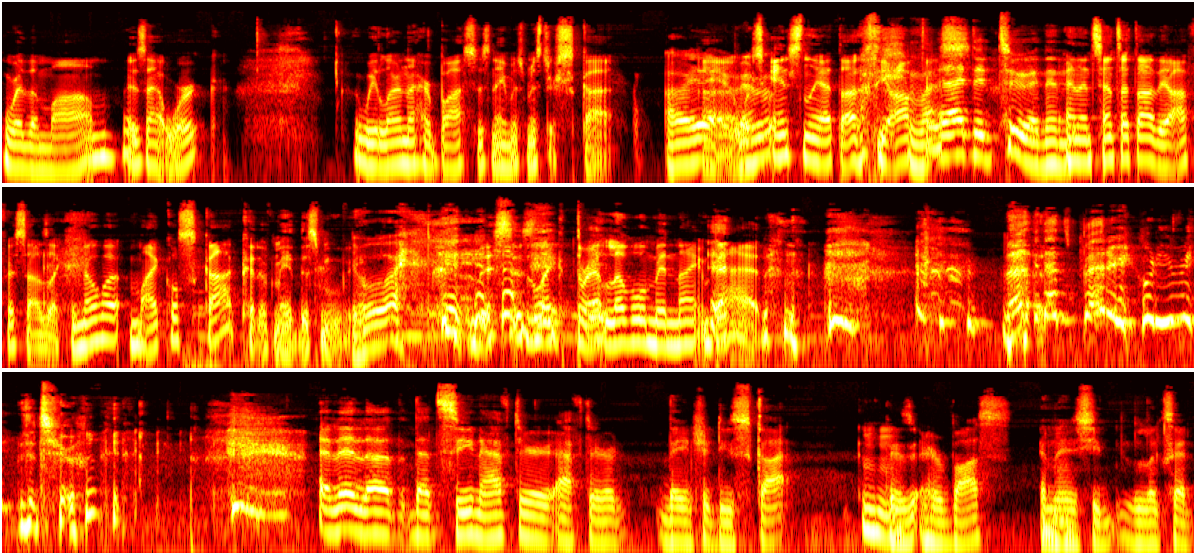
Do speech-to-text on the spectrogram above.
where the mom is at work. We learned that her boss's name is Mr. Scott, Oh yeah, uh, which instantly I thought of The Office. I did too, and then And then since I thought of The Office, I was like, you know what? Michael Scott could have made this movie. This is like threat level midnight bad. that, that's better. What do you mean? True. And then uh, that scene after after they introduce Scott Mhm. as her boss, and then she looks at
